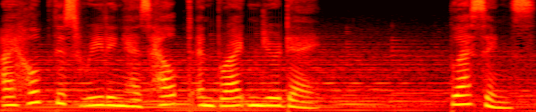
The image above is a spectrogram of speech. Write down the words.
I hope this reading has helped and brightened your day. Blessings.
